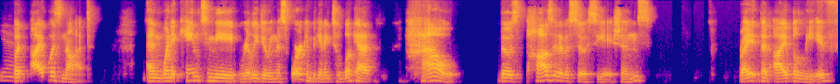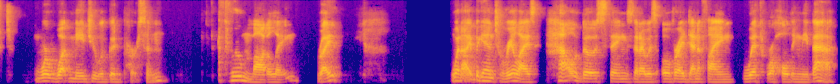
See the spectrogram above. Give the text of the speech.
yeah. but I was not. And when it came to me really doing this work and beginning to look at how those positive associations, right, that I believed were what made you a good person through modeling, right? When I began to realize how those things that I was over identifying with were holding me back,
